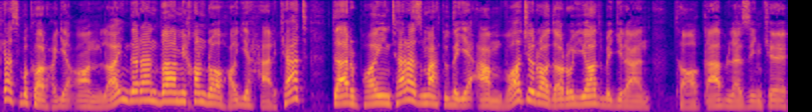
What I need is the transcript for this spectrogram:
کسب و کارهای آنلاین دارن و می‌خوان راه های حرکت در پایین تر از محدوده امواج رادار رو یاد بگیرن. تا قبل از اینکه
